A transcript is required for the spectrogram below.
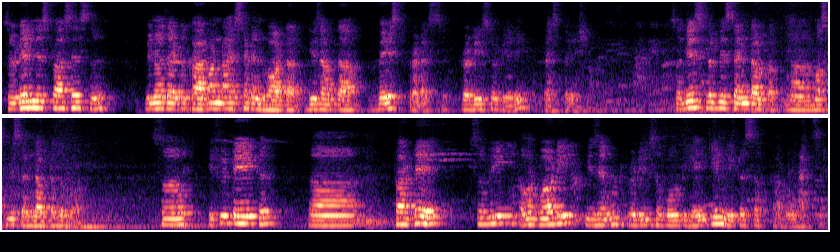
So during this process, we know that carbon dioxide and water, these are the waste products produced during respiration. So this will be sent out, of- uh, must be sent out of the body. So if you take uh, per day, so we our body is able to produce about 18 liters of carbon dioxide,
